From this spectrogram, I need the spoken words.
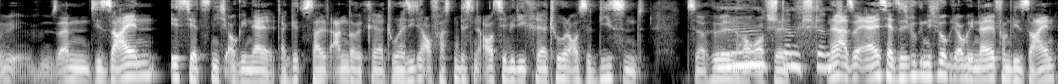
in seinem Design ist jetzt nicht originell. Da gibt's halt andere Kreaturen. Er sieht ja auch fast ein bisschen aus wie die Kreaturen aus The Decent dieser Höhlenhorrorfilm. Hm, stimmt, stimmt. Ne, also er ist jetzt nicht wirklich, nicht wirklich originell vom Design.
